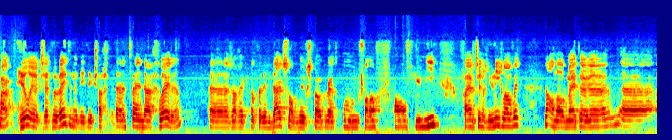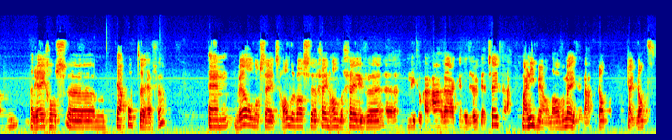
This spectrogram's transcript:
Maar heel eerlijk gezegd, we weten het niet. Ik zag twee dagen geleden uh, zag ik dat er in Duitsland nu gesproken werd om vanaf half juni, 25 juni geloof ik, de anderhalve meter uh, regels ja, op te heffen. En wel nog steeds handen wassen, geen handen geven, niet elkaar aanraken, niet huggen, et cetera. Maar niet meer anderhalve meter. Nou, dat, kijk, dat,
